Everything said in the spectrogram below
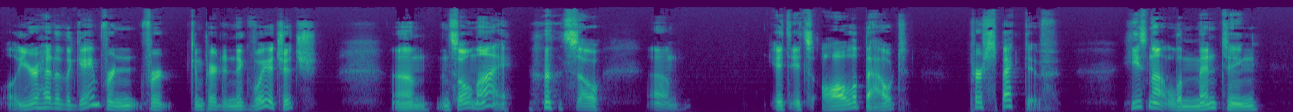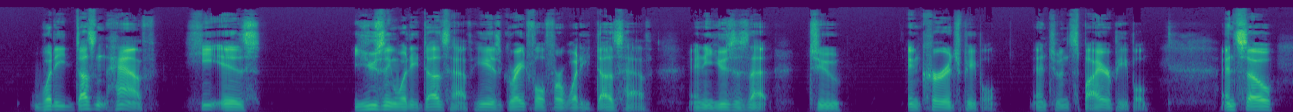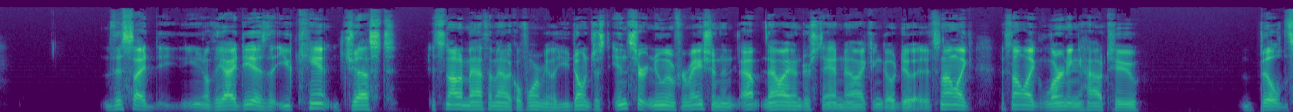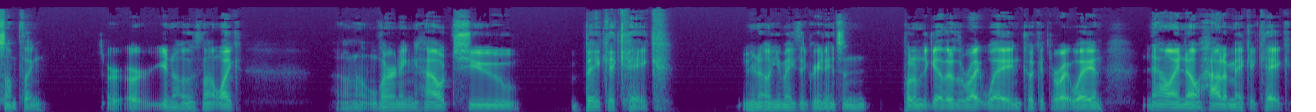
Well, you're ahead of the game for for compared to Nick Vujicic, um, and so am I. so, um, it, it's all about perspective. He's not lamenting what he doesn't have. He is using what he does have. He is grateful for what he does have, and he uses that to encourage people and to inspire people. And so this idea, you know, the idea is that you can't just it's not a mathematical formula. You don't just insert new information and oh, now I understand. Now I can go do it. It's not like it's not like learning how to build something, or, or you know, it's not like I don't know, learning how to bake a cake. You know, you make the ingredients and put them together the right way and cook it the right way, and now I know how to make a cake.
